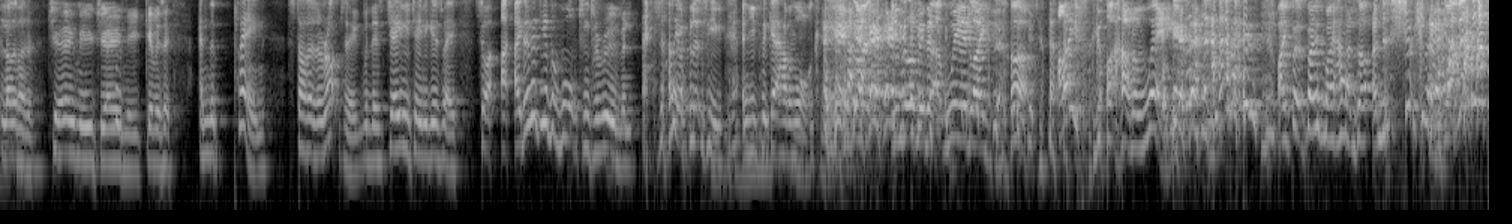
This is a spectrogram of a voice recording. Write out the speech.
Another person, "Jamie, Jamie, give us a," and the plane. Started erupting with this Jamie, Jamie give us a way. So I, I don't know if you ever walked into a room and suddenly everyone looks at you and you forget how to walk. so like, you sort of be that weird like, oh, I forgot how to wave. so I put both my hands up and just shook them like this.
